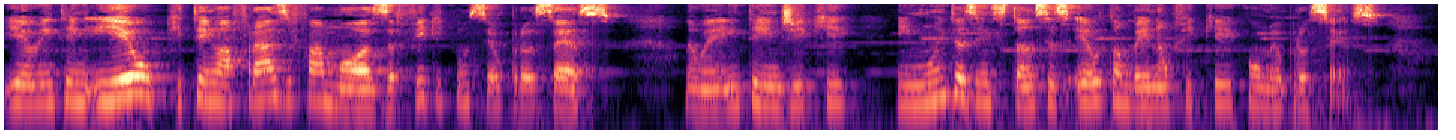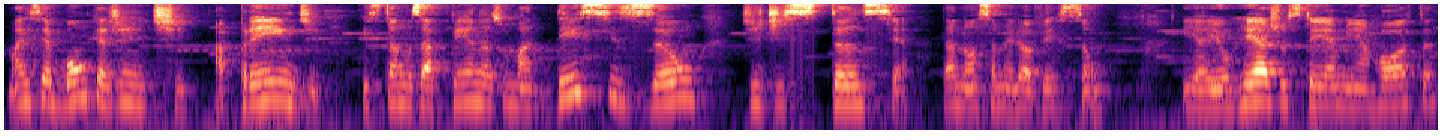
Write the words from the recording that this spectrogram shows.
E eu entendi, e eu que tenho a frase famosa, fique com seu processo, não é? Entendi que em muitas instâncias eu também não fiquei com o meu processo. Mas é bom que a gente aprende, estamos apenas uma decisão de distância da nossa melhor versão. E aí eu reajustei a minha rota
